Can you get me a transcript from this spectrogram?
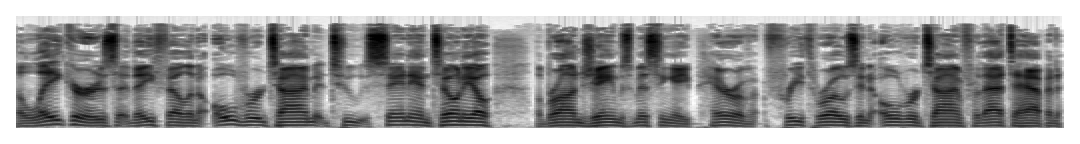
The Lakers, they fell in overtime to San Antonio. LeBron James missing a pair of free throws in overtime for that to happen.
